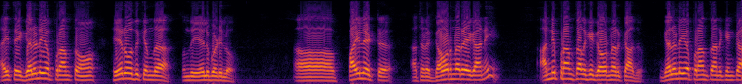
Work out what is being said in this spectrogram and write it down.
అయితే గలిలియ ప్రాంతం హేరోదు కింద ఉంది ఏలుబడిలో. పైలట్ అతడు గవర్నరే కానీ అన్ని ప్రాంతాలకి గవర్నర్ కాదు. గలిలియ ప్రాంతానికి ఇంకా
